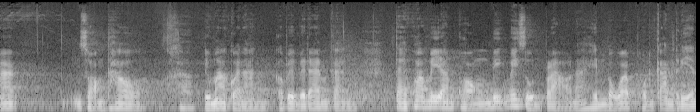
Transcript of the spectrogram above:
มากสองเท่าครับหรือมากกว่านั้นก็เป็นไปได้เหมือนกัน แต่ความพยายามของบิ๊กไม่สูญเปล่านะ เห็นบอกว่าผลการเรียน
